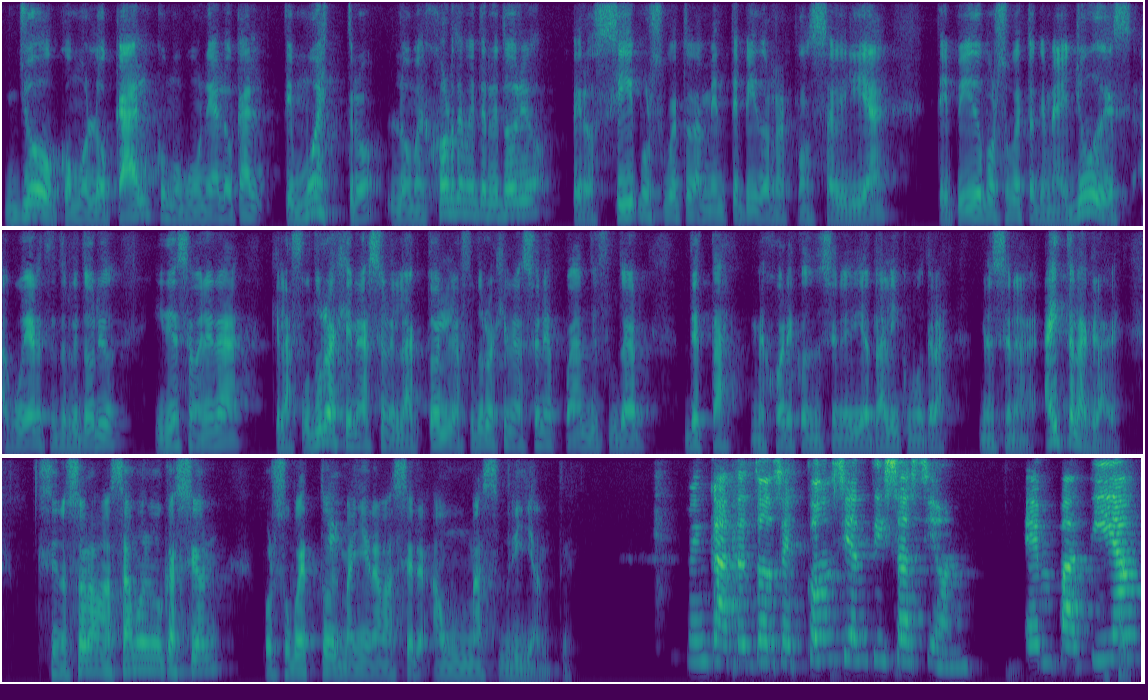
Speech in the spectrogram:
yo como local, como comunidad local, te muestro lo mejor de mi territorio, pero sí, por supuesto, también te pido responsabilidad te pido, por supuesto, que me ayudes a cuidar este territorio y de esa manera que las futuras generaciones, la actual y las futuras generaciones puedan disfrutar de estas mejores condiciones de vida tal y como te las mencionaba. Ahí está la clave. Si nosotros avanzamos en educación, por supuesto, el mañana va a ser aún más brillante. Me encanta. Entonces, concientización, empatía,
